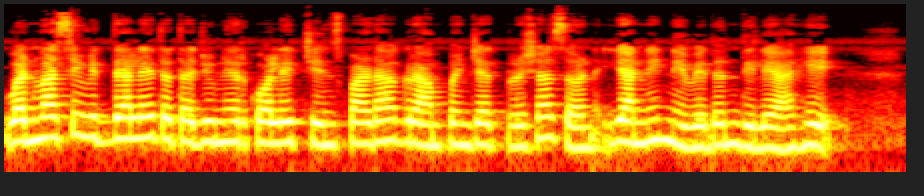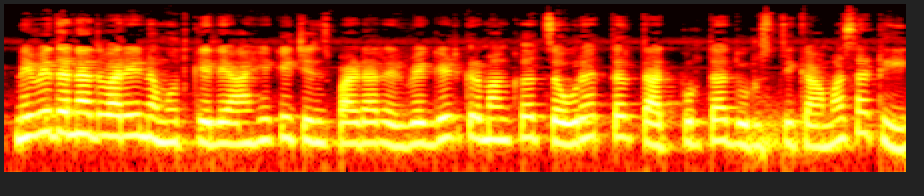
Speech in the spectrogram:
वनवासी विद्यालय तथा ज्युनियर कॉलेज चिंचपाडा ग्रामपंचायत प्रशासन यांनी निवेदन दिले आहे. निवेदनाद्वारे नमूद केले आहे की चिंचपाडा रेल्वे गेट क्रमांक चौऱ्याहत्तर तात्पुरता दुरुस्ती कामासाठी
